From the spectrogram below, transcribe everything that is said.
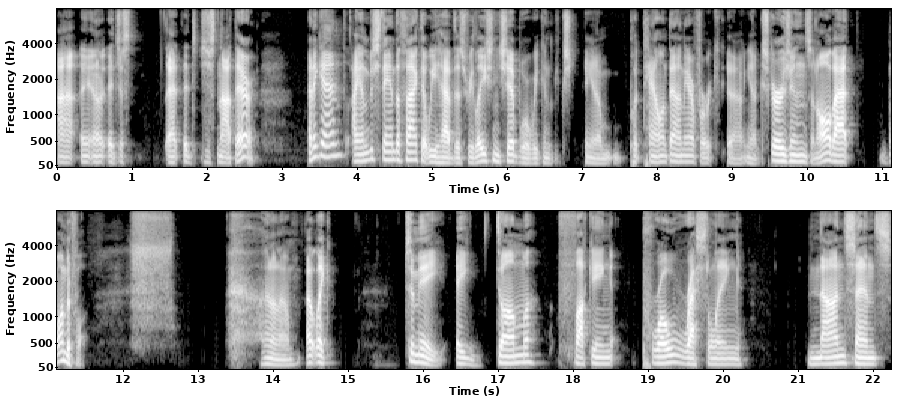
Uh, you know, it just it's just not there. And again, I understand the fact that we have this relationship where we can, you know, put talent down there for uh, you know excursions and all that. Wonderful. I don't know. Uh, Like to me, a dumb fucking pro wrestling nonsense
